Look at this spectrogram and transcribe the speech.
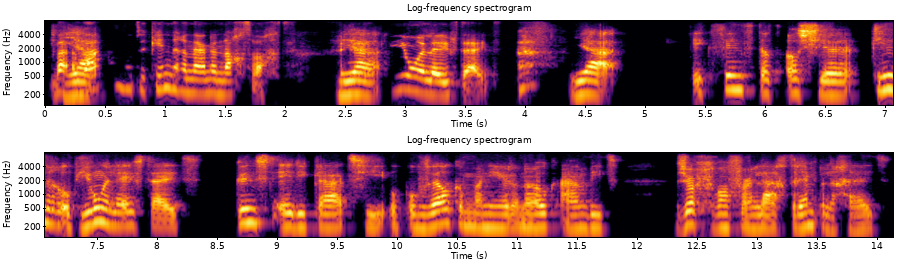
Wa- Ja. Waarom moeten kinderen naar de nachtwacht? Ja. Jonge leeftijd. Ja, ik vind dat als je kinderen op jonge leeftijd kunsteducatie op, op welke manier dan ook aanbiedt, zorg je gewoon voor een laagdrempeligheid.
